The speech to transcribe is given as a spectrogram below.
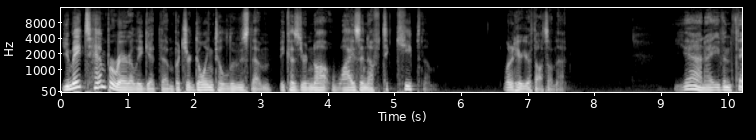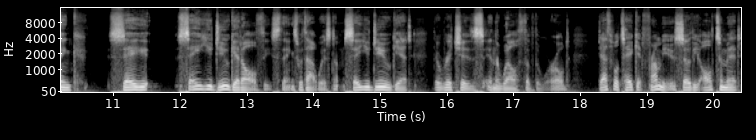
you may temporarily get them, but you're going to lose them because you're not wise enough to keep them. I want to hear your thoughts on that. Yeah, and I even think say say you do get all of these things without wisdom. Say you do get the riches and the wealth of the world. Death will take it from you. So the ultimate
